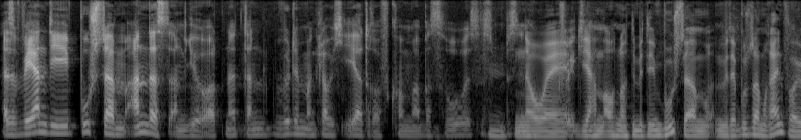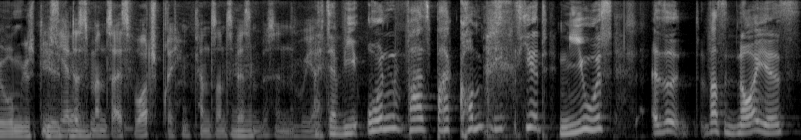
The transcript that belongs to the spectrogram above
Also wären die Buchstaben anders angeordnet, dann würde man, glaube ich, eher drauf kommen. Aber so ist es ein Hm. bisschen. No way. tricky. Die haben auch noch mit den Buchstaben, mit der Buchstabenreihenfolge rumgespielt. Ja, dass man es als Wort sprechen kann, sonst wäre es Mhm. ein bisschen weird. Alter, wie unfassbar kompliziert. News, also was Neues,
